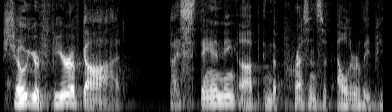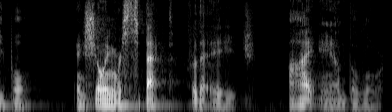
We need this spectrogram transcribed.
"Show your fear of God by standing up in the presence of elderly people and showing respect for the age. I am the Lord."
